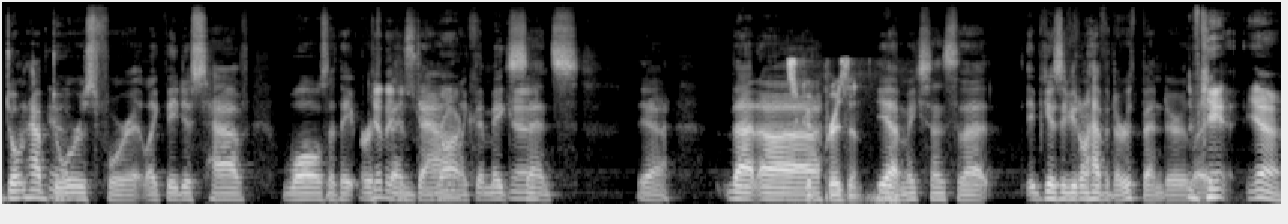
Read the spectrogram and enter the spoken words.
don't have Yeah. doors for it. Like they just have walls that they earth Yeah, they bend down. rock. Like that makes Yeah. sense. Yeah, that uh, It's a good prison. yeah, it makes sense that because if you don't have an earthbender, You like, can't. Yeah.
